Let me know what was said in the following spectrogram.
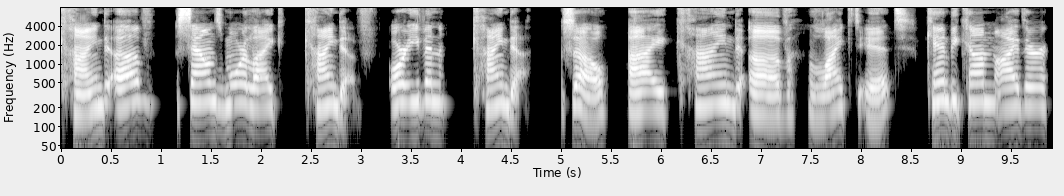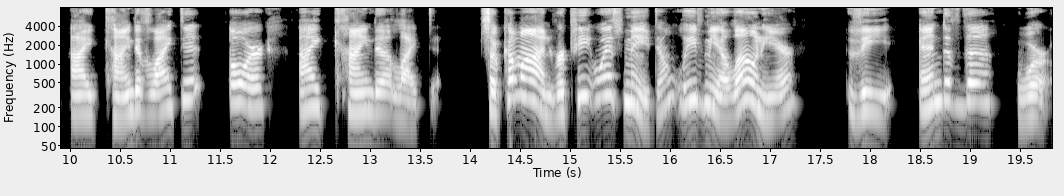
kind of sounds more like kind of, or even kinda. So, I kind of liked it can become either I kind of liked it or I kinda liked it. So come on, repeat with me. Don't leave me alone here. The end of the world.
